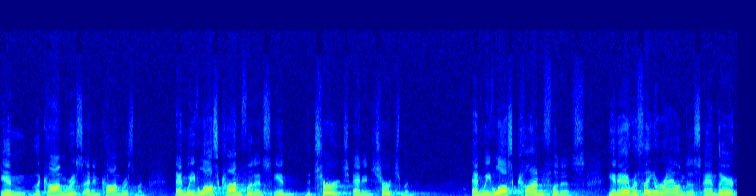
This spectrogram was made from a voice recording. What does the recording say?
in the Congress and in congressmen. And we've lost confidence in the church and in churchmen. And we've lost confidence in everything around us, and there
